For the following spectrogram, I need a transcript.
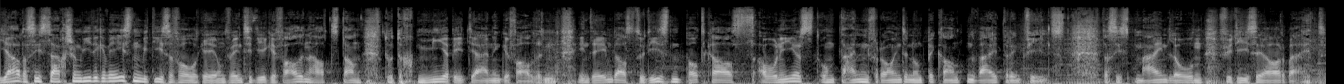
Ja, das ist auch schon wieder gewesen mit dieser Folge. Und wenn sie dir gefallen hat, dann tu doch mir bitte einen Gefallen, indem dass du diesen Podcast abonnierst und deinen Freunden und Bekannten weiterempfiehlst. Das ist mein Lohn für diese Arbeit.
